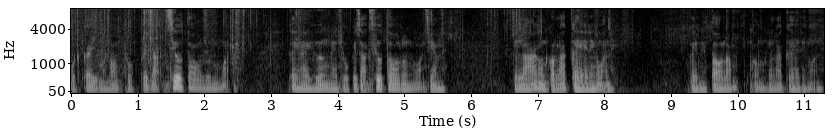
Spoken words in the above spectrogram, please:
một cây mà nó thuộc cái dạng siêu to luôn các bạn cây hải hương này thuộc cái dạng siêu to luôn các bạn xem này. Cái lá còn có lá kẻ này các bạn này. Cây này to lắm, có một cái lá kẻ đây các bạn này.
